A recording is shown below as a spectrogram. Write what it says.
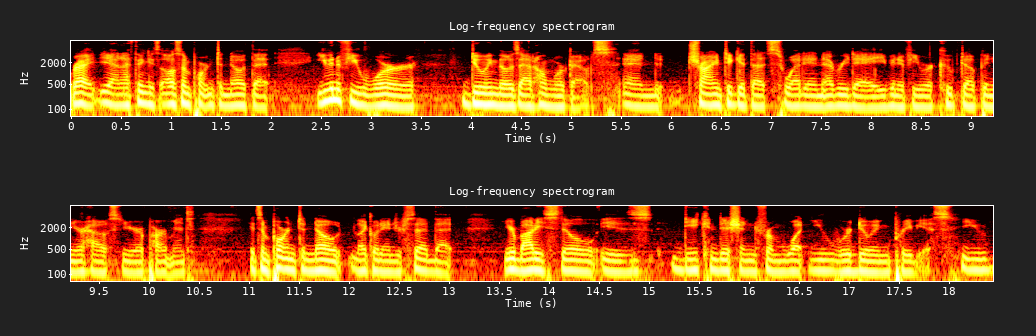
Right. Yeah, and I think it's also important to note that even if you were doing those at home workouts and trying to get that sweat in every day, even if you were cooped up in your house or your apartment, it's important to note, like what Andrew said, that your body still is deconditioned from what you were doing previous. You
